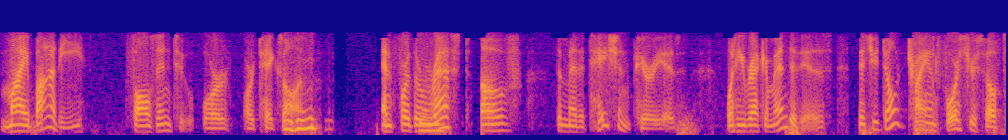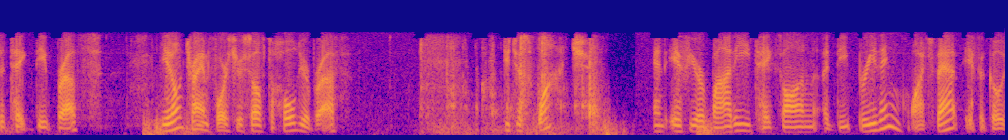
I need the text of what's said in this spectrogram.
my body falls into or or takes Mm-hmm. on. And for the Yeah. rest of the meditation period, what he recommended is that you don't try and force yourself to take deep breaths. You don't try and force yourself to hold your breath. You just watch. And if your body takes on a deep breathing, watch that. If it goes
